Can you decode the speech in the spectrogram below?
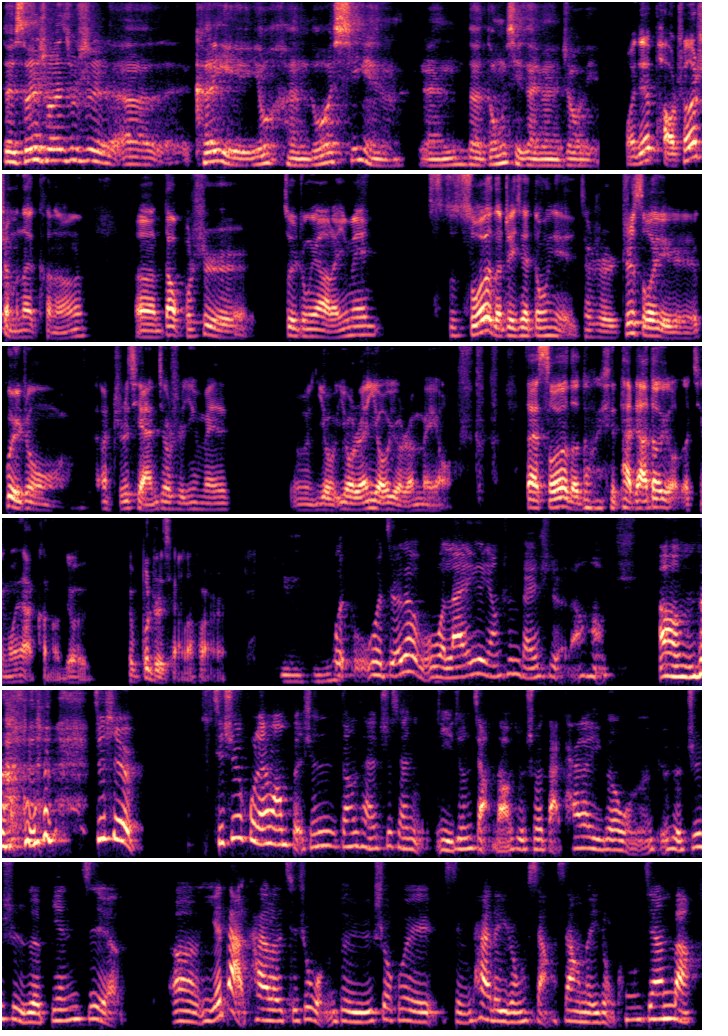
对，所以说就是呃，可以有很多吸引人的东西在元宇宙里。我觉得跑车什么的可能，呃，倒不是最重要的，因为所所有的这些东西就是之所以贵重呃值钱，就是因为嗯有有人有有人没有，在所有的东西大家都有的情况下，可能就就不值钱了，反而。嗯，我我觉得我来一个阳春白雪的哈，嗯，就是。其实互联网本身，刚才之前已经讲到，就是说打开了一个我们，比如说知识的边界，嗯，也打开了其实我们对于社会形态的一种想象的一种空间吧。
